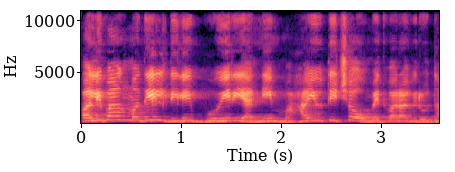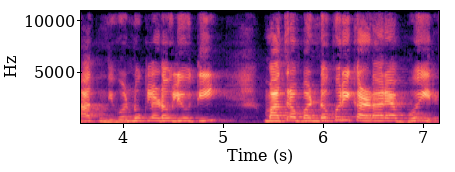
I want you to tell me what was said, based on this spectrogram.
अलिबागमधील दिलीप भोईर यांनी महायुतीच्या उमेदवाराविरोधात निवडणूक लढवली होती. मात्र बंडखोरी करणाऱ्या भोईर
